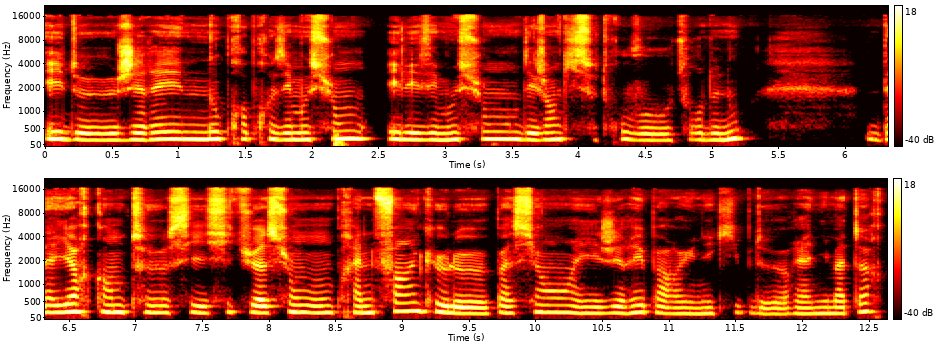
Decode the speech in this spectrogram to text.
et de gérer nos propres émotions et les émotions des gens qui se trouvent autour de nous. D'ailleurs, quand euh, ces situations prennent fin, que le patient est géré par une équipe de réanimateurs,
